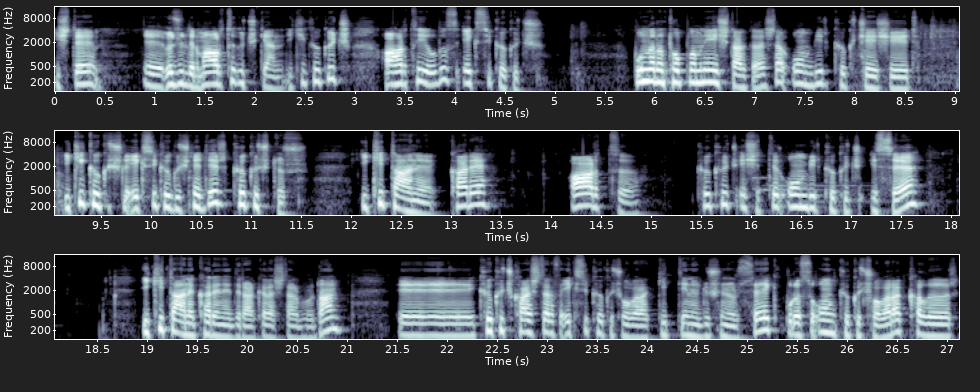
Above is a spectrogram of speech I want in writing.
İşte e, özür dilerim artı üçgen 2 kök 3 artı yıldız eksi kök 3. Bunların toplamı ne eşit arkadaşlar? 11 kök 3'e eşit. 2 kök 3 ile eksi kök 3 nedir? Kök 3'tür. 2 tane kare artı kök 3 eşittir 11 kök 3 ise 2 tane kare nedir arkadaşlar buradan? Ee, kök 3 karşı tarafa eksi kök 3 olarak gittiğini düşünürsek burası 10 kök 3 olarak kalır.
